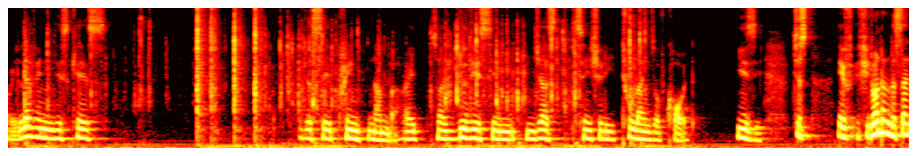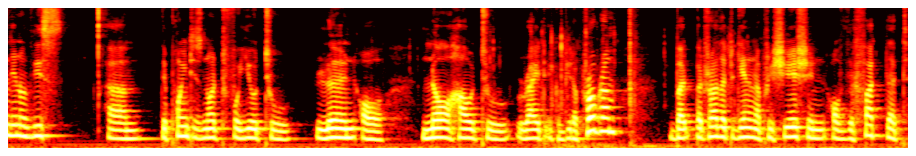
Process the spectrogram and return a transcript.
or 11 in this case, I'll just say print number, right? So I do this in, in just essentially two lines of code. Easy. Just if, if you don't understand any of this, um, the point is not for you to learn or know how to write a computer program but, but rather to gain an appreciation of the fact that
